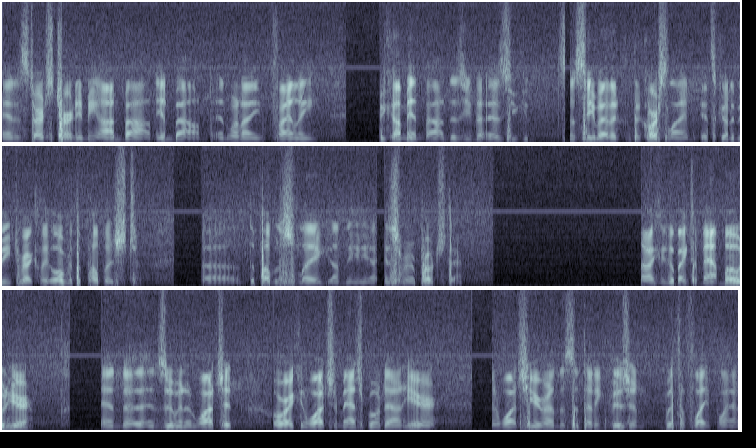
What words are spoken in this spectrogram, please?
and it starts turning me onbound, inbound. And when I finally become inbound, as you know, as you can see by the, the course line, it's going to be directly over the published uh, the published leg on the uh, instrument approach there. Now I can go back to map mode here and, uh, and zoom in and watch it, or I can watch in match mode down here and watch here on the synthetic vision with the flight plan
